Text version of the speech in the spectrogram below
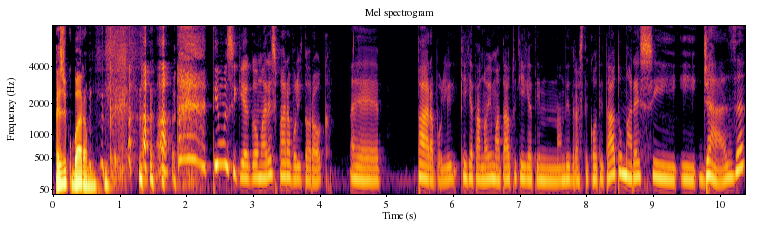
Παίζει κουμπάρα μου. Τι μουσική ακούω, μου αρέσει πάρα πολύ το ροκ. Ε, πάρα πολύ και για τα νοήματά του και για την αντιδραστικότητά του. Μ' αρέσει η jazz.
